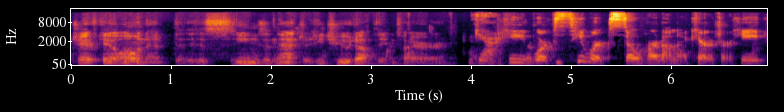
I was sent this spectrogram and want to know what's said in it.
JFK alone, that his scenes in that he chewed up the entire. Yeah, he works he works so hard on that character. He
